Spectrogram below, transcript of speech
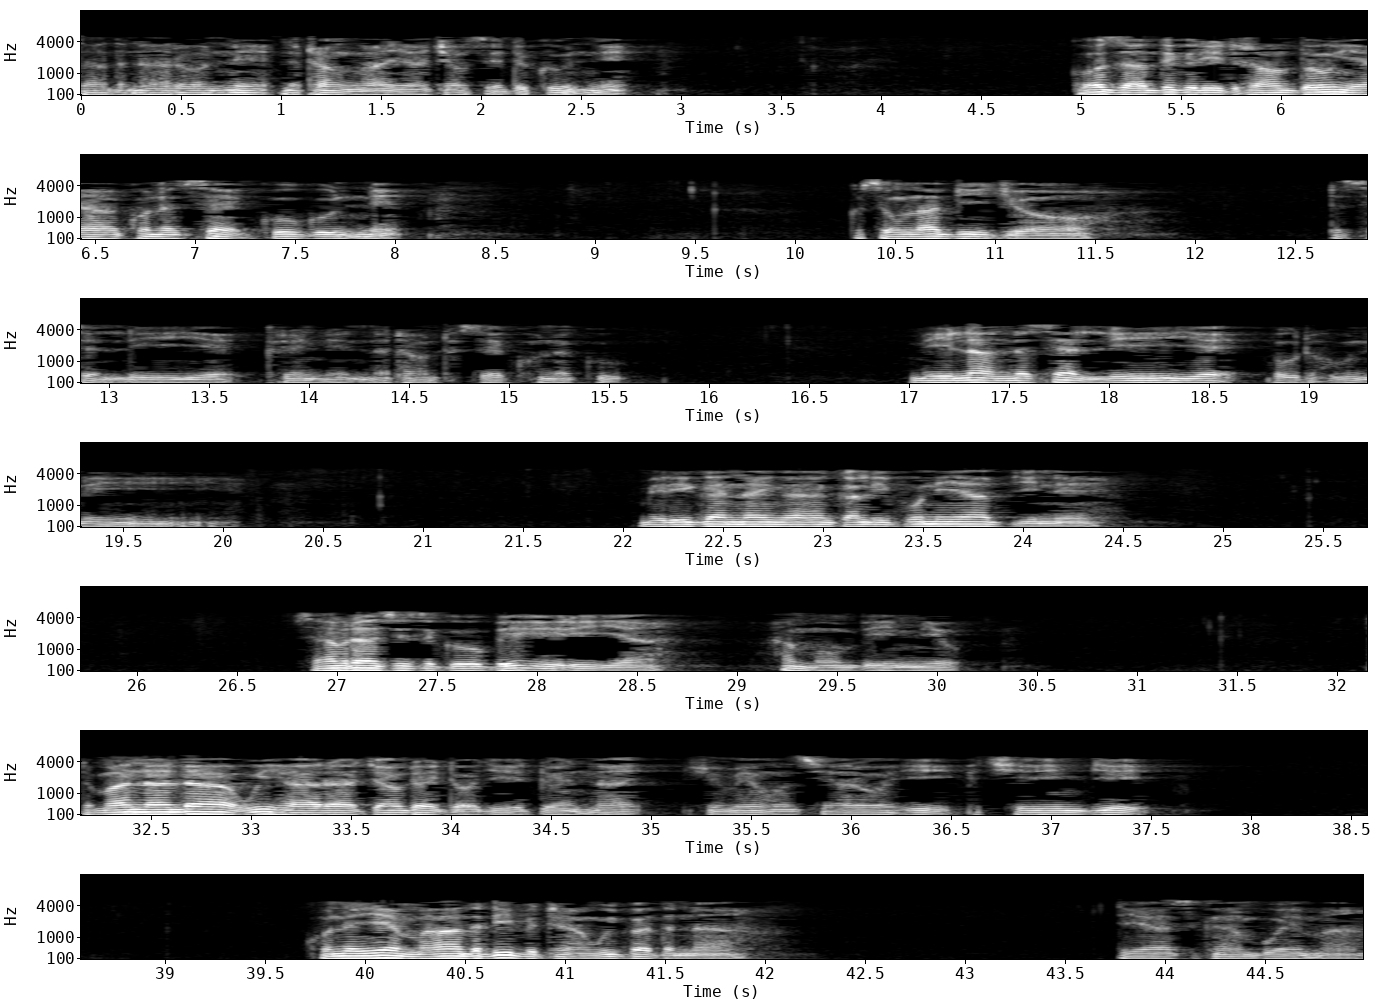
သာသနာတော်နှစ်2560ခုနှစ်ကောဇာတိဂရီ1389ခုနှစ်ကစုံလပြည့်ကျော်14ရက်ခရစ်နှစ်2019ခုမေလ24ရက်ဗုဒ္ဓဟူးနေ့အမေရိကန်နိုင်ငံကယ်လီဖိုးနီးယားပြည်နယ်ဆန်ဖရန်စစ္စကိုဘေးဧရိယာဟ မွန်ဘေးမြို့ဓမ္မနန္ဒဝိဟာရကျောင်းတိုက်တော်ကြီးအတွင်း၌ရှင်မင်းဝန်ဆရာတော်ဤအချိန်ပြည့်ခုနှစ်ရက်မဟာတတိပဋ္ဌာန်ဝိပဿနာတရားစခန်းပွဲမှာ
